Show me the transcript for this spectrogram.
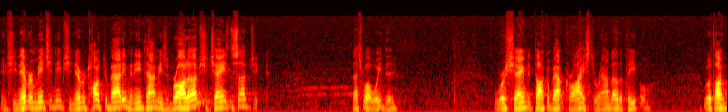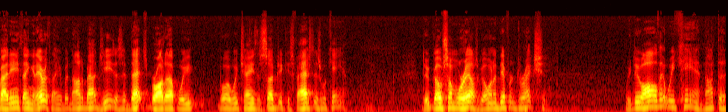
If she never mentioned him, she never talked about him, and anytime he's brought up, she changed the subject. That's what we do. We're ashamed to talk about Christ around other people. We'll talk about anything and everything, but not about Jesus. If that's brought up, we boy, we change the subject as fast as we can. Do go somewhere else, go in a different direction. We do all that we can not to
